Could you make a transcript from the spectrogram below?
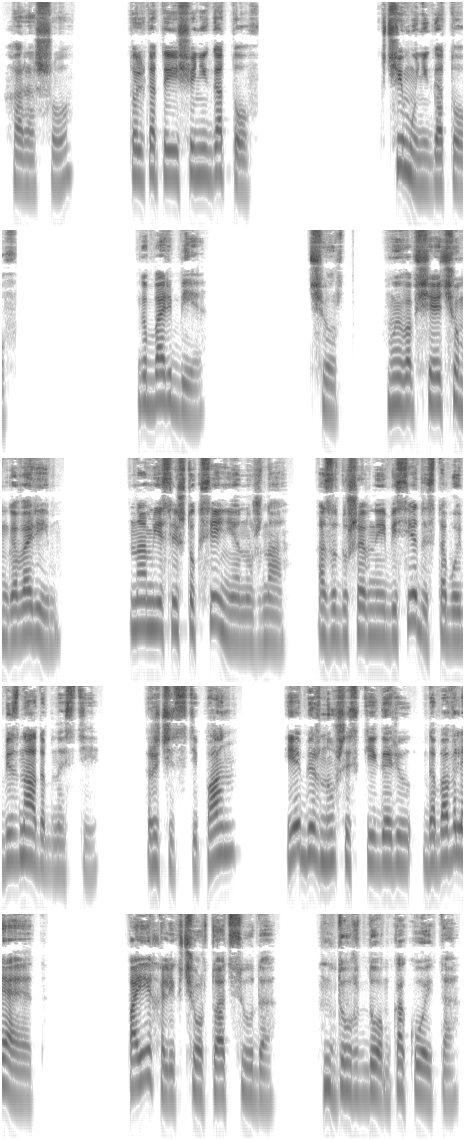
Хорошо, только ты еще не готов. К чему не готов? К борьбе. Черт, мы вообще о чем говорим? Нам, если что, Ксения нужна, а задушевные беседы с тобой без надобности, рычит Степан, и, обернувшись к Игорю, добавляет. «Поехали к черту отсюда! Дурдом какой-то!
